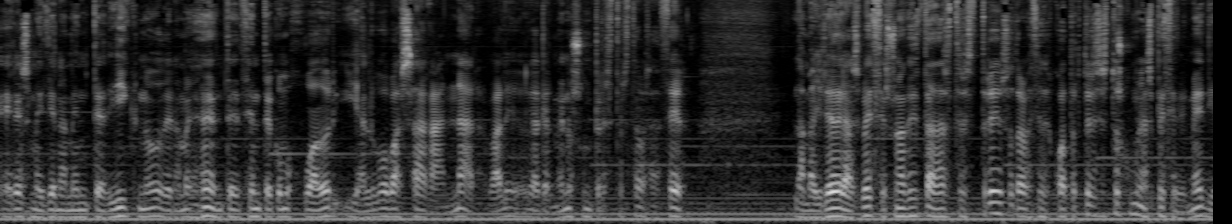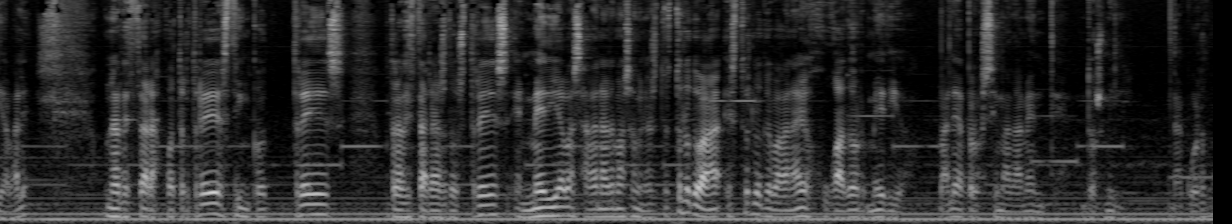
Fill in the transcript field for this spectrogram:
eres medianamente digno, medianamente decente como jugador y algo vas a ganar, ¿vale? O sea, que al menos un 3-3 te vas a hacer. La mayoría de las veces, una vez te das 3-3, otra vez 4-3, esto es como una especie de media, ¿vale? Una vez te darás 4-3, 5-3, otra vez te darás 2-3, en media vas a ganar más o menos. Esto es, lo que va, esto es lo que va a ganar el jugador medio, ¿vale? Aproximadamente, 2000, ¿de acuerdo?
